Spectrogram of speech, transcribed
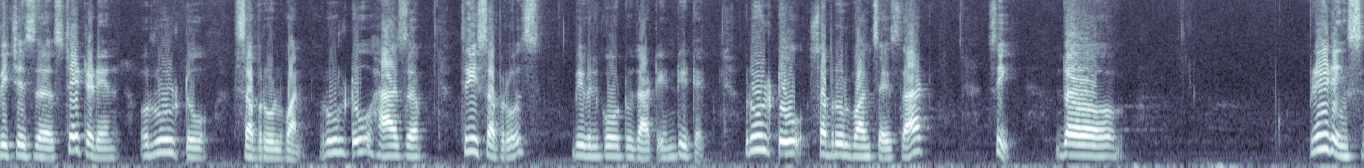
which is uh, stated in Rule 2, Sub Rule 1. Rule 2 has uh, three sub rules. We will go to that in detail. Rule 2, Sub Rule 1 says that, see, the pleadings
